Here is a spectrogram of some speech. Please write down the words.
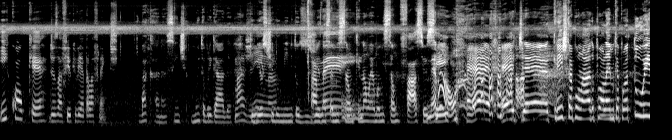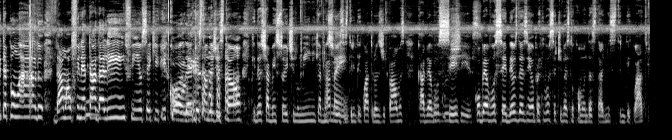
e qualquer desafio que vier pela frente. Bacana, Cíntia, muito obrigada. Imagina. Que Deus te ilumine todos os dias Amém. nessa missão, que não é uma missão fácil, eu não é sei. É, não. É, é, é crítica para um lado, polêmica para o outro, Twitter para um lado, dá uma alfinetada ali, enfim, eu sei que é questão da gestão. Que Deus te abençoe e te ilumine, que abençoe Amém. esses 34 anos de palmas. Cabe a todos você, coube a você, Deus desenhou para que você estivesse no comando da cidade nesses 34.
